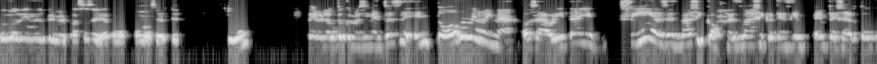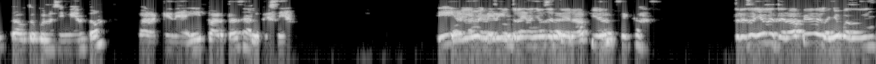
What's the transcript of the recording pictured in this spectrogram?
Pues más bien el primer paso sería como conocerte tú pero el autoconocimiento es en todo, mi reina. O sea, ahorita sí, es, es básico, es básico. Tienes que empezar tu autoconocimiento para que de ahí partas a lo que sea. Y a tener tres años de terapia. Tres años de terapia, el año pasado un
